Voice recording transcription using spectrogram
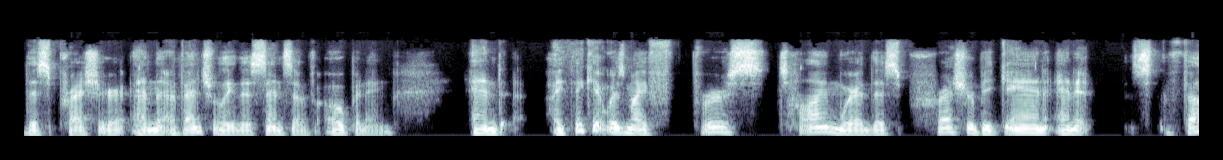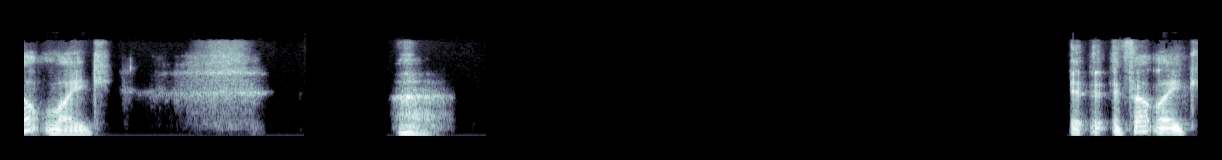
this pressure and eventually this sense of opening. And I think it was my first time where this pressure began, and it felt like it, it felt like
